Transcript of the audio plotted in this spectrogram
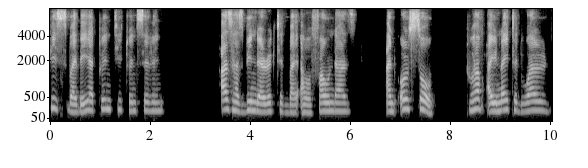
peace by the year 2027, as has been directed by our founders, and also to have a united world,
